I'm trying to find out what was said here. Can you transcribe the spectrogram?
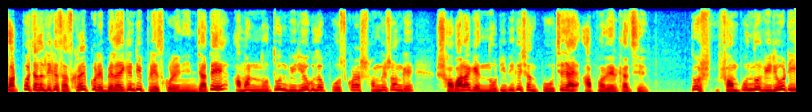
চটপট চ্যানেলটিকে সাবস্ক্রাইব করে বেল আইকনটি প্রেস করে নিন, যাতে আমার নতুন ভিডিওগুলো পোস্ট করার সঙ্গে সঙ্গে সবার আগে নোটিফিকেশান পৌঁছে যায় আপনাদের কাছে। তো সম্পূর্ণ ভিডিওটি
